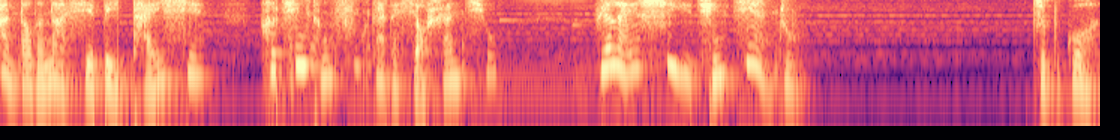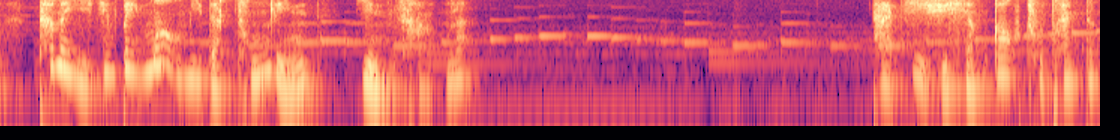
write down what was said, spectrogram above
看到的那些被苔藓和青藤覆盖的小山丘，原来是一群建筑。只不过，它们已经被茂密的丛林隐藏了。他继续向高处攀登。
